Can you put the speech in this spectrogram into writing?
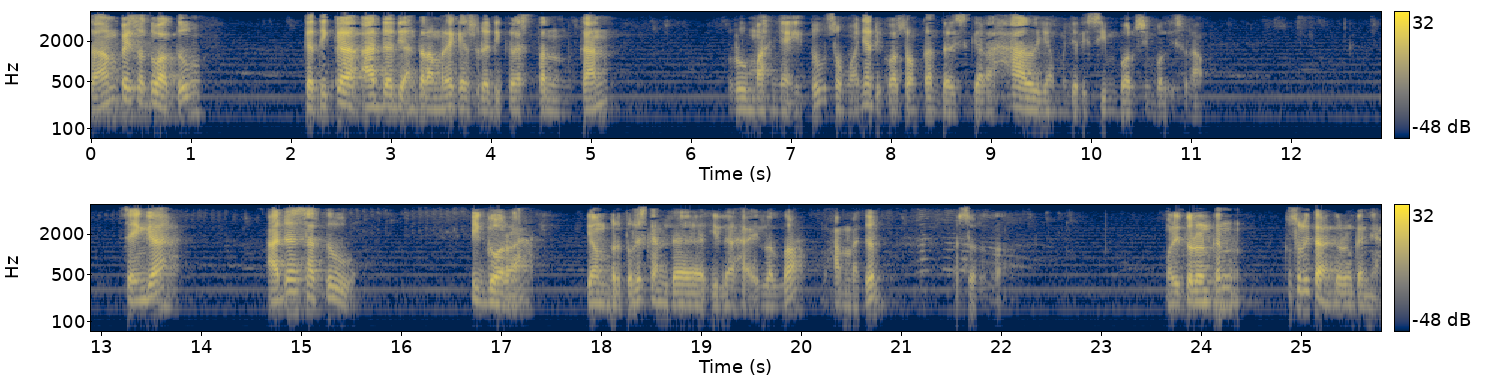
Sampai suatu waktu ketika ada di antara mereka yang sudah dikristenkan rumahnya itu semuanya dikosongkan dari segala hal yang menjadi simbol-simbol Islam. Sehingga ada satu igora yang bertuliskan la ilaha illallah Muhammadun Rasulullah. Mau diturunkan kesulitan turunkannya.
